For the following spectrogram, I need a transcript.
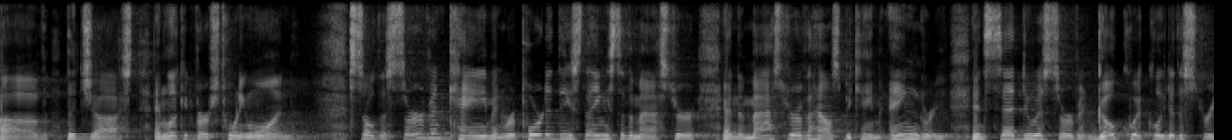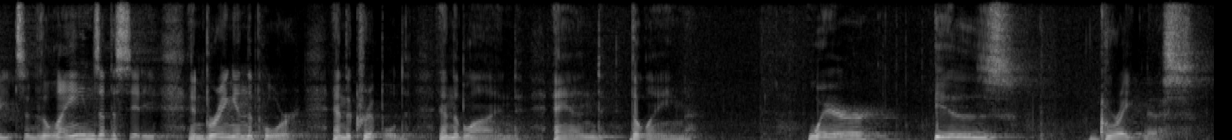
of the just. And look at verse 21. So the servant came and reported these things to the master, and the master of the house became angry and said to his servant, Go quickly to the streets and the lanes of the city and bring in the poor and the crippled and the blind and the lame. Where is greatness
